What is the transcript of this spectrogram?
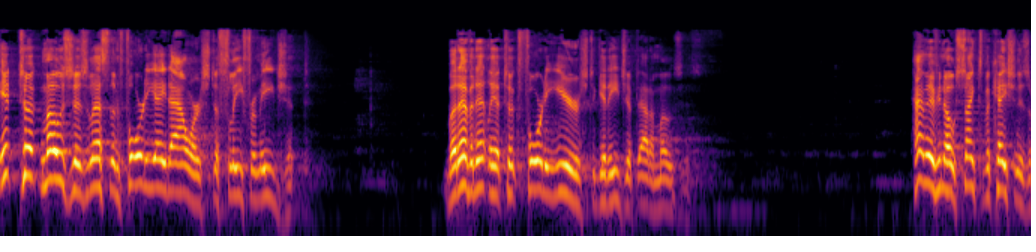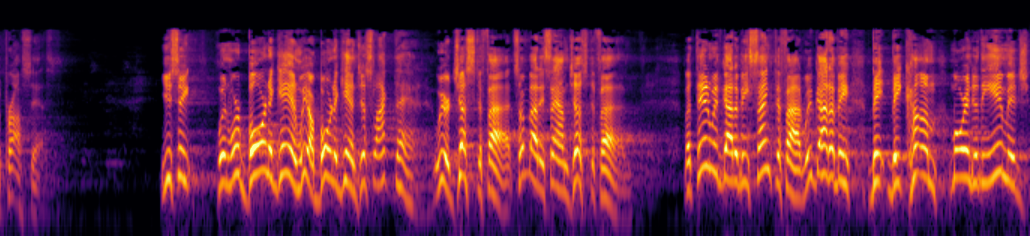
It took Moses less than 48 hours to flee from Egypt. But evidently, it took 40 years to get Egypt out of Moses. How many of you know sanctification is a process? You see, when we're born again, we are born again just like that. We are justified. Somebody say, I'm justified. But then we've got to be sanctified. We've got to be, be, become more into the image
